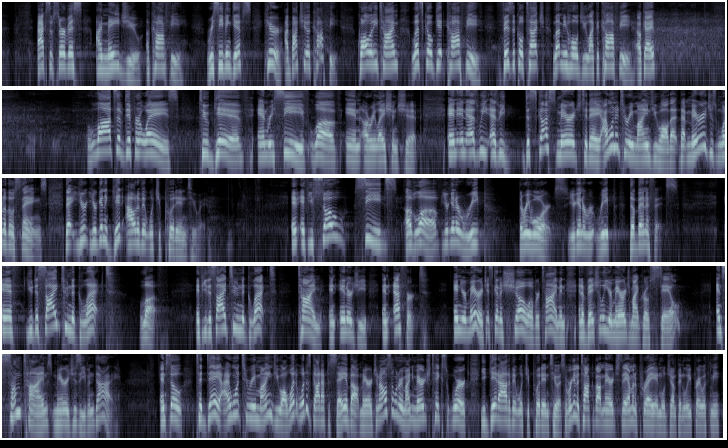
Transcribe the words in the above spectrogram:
Acts of service, I made you a coffee. Receiving gifts, here, I bought you a coffee. Quality time, let's go get coffee. Physical touch, let me hold you like a coffee, okay? Lots of different ways to give and receive love in a relationship. And, and as, we, as we discuss marriage today, I wanted to remind you all that, that marriage is one of those things that you're, you're going to get out of it what you put into it. If, if you sow seeds of love, you're going to reap the rewards, you're going to re- reap the benefits. If you decide to neglect love, if you decide to neglect time and energy and effort in your marriage, it's going to show over time. And, and eventually, your marriage might grow stale. And sometimes marriages even die. And so today, I want to remind you all what, what does God have to say about marriage? And I also want to remind you marriage takes work. You get out of it what you put into it. So we're going to talk about marriage today. I'm going to pray and we'll jump in. Will you pray with me?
